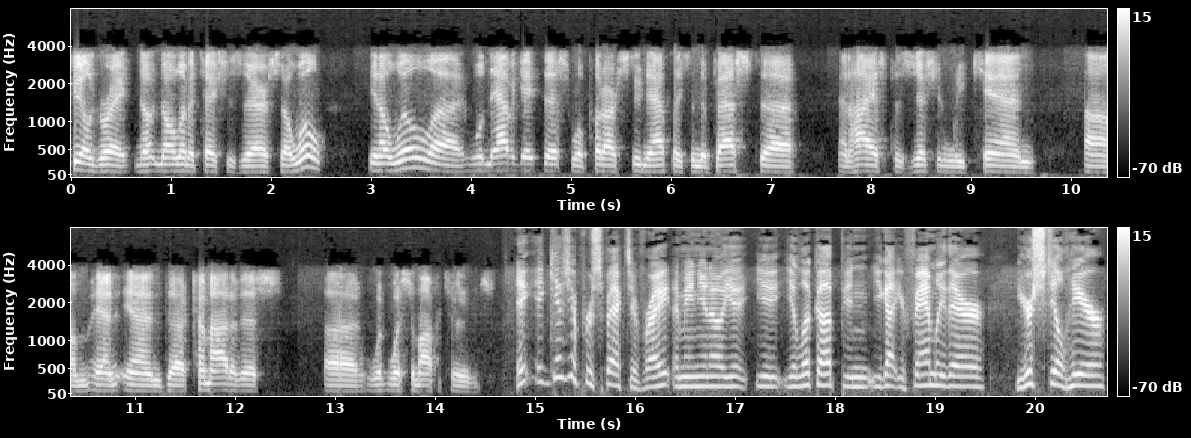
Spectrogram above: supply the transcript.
feel great. No no limitations there. So we'll you know, we'll uh, we'll navigate this. We'll put our student athletes in the best uh, and highest position we can, um, and and uh, come out of this uh, with, with some opportunities. It, it gives you perspective, right? I mean, you know, you, you you look up and you got your family there. You're still here,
